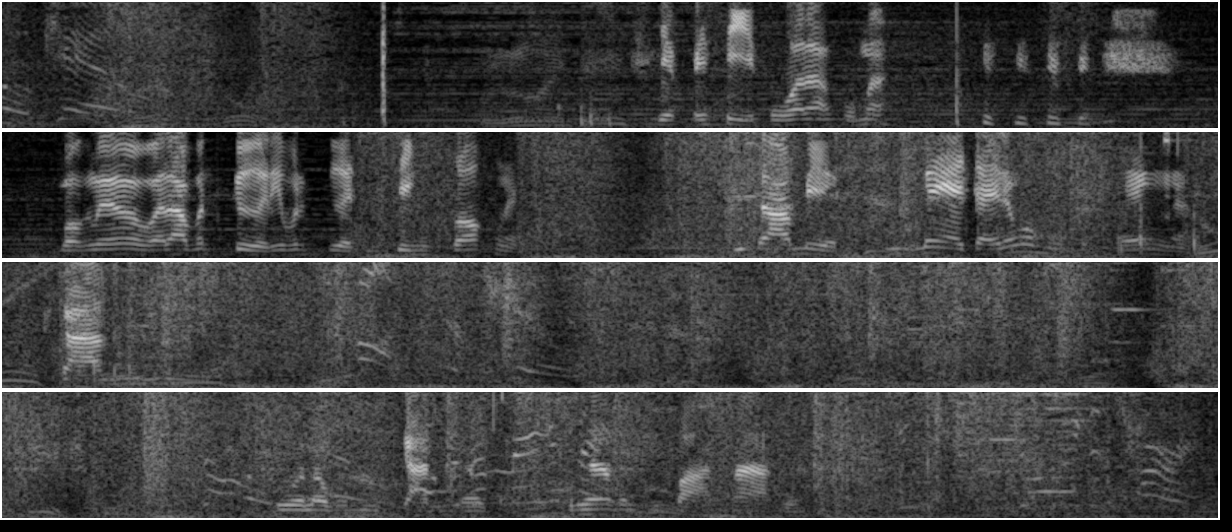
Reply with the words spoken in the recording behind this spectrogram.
Solo kill. Like ancient เก็บไปสี่ตัวแล้วผมอะบอกเลยว่าเวลามันเกิดที่มันเกิดจริงๆบล็อกเนี่ยดูดาเมจแน่ใจแล้วว่ามึงจะแทงนะการ Monster kill. ตัวเรามันมีกันเลยเนื้อมันอุบาทมากเลย Destroy the turret.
